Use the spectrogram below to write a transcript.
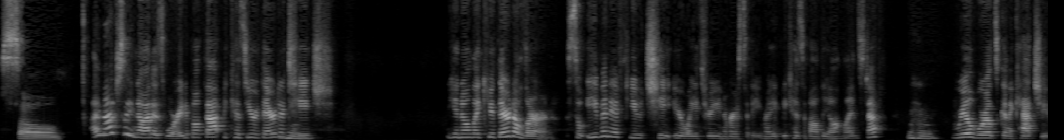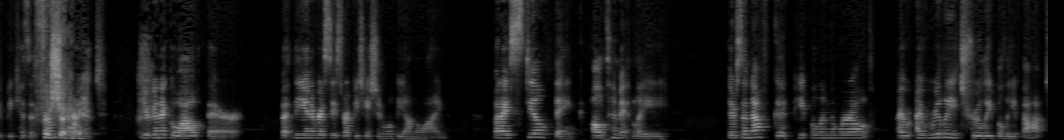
So I'm actually not as worried about that because you're there to mm-hmm. teach you know like you're there to learn so even if you cheat your way through university right because of all the online stuff mm-hmm. real world's going to catch you because at For some sure. point you're going to go out there but the university's reputation will be on the line. But I still think ultimately there's enough good people in the world. I, I really truly believe that.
